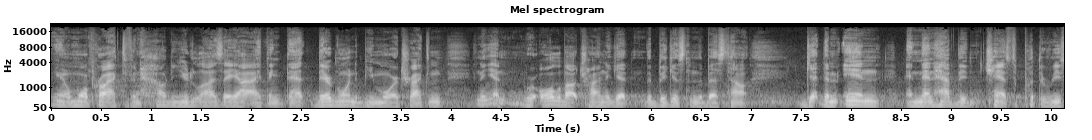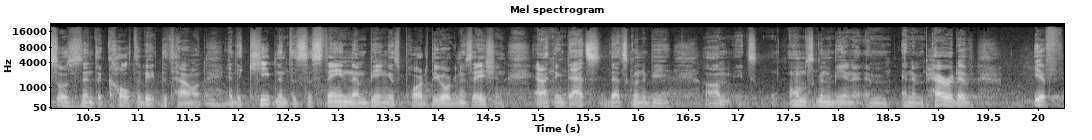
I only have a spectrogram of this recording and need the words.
you know more proactive in how to utilize AI, I think that they're going to be more attractive. And again, we're all about trying to get the biggest and the best talent, get them in, and then have the chance to put the resources in to cultivate the talent and to keep them to sustain them being as part of the organization. And I think that's that's going to be um, it's almost going to be an, an imperative if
